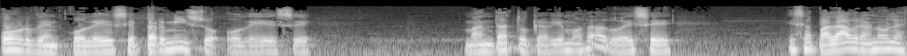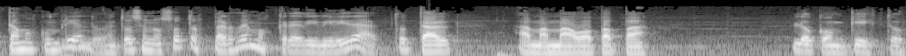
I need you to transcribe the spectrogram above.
orden o de ese permiso o de ese mandato que habíamos dado, ese esa palabra no la estamos cumpliendo. Entonces nosotros perdemos credibilidad. Total, a mamá o a papá lo conquisto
